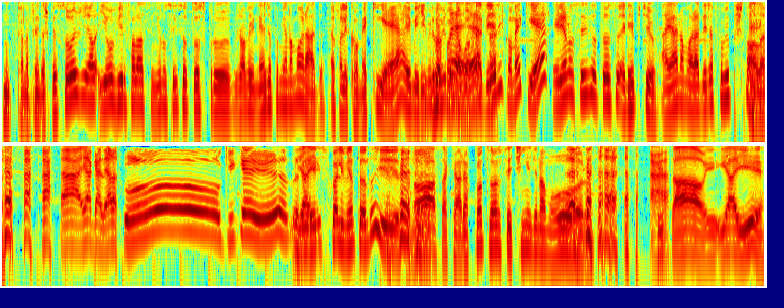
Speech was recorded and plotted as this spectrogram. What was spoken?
não ficar na frente das pessoas, e, ela, e eu ouvi ele falar assim: Eu não sei se eu torço pro Jovem Nerd ou pra minha namorada. Aí eu falei: Como é que é? Aí eu meti Que o microfone na é boca essa? dele: Como é que é? Ele, eu não sei se eu torço. Ele repetiu. Aí a namorada dele já ficou meio pistola. e a galera, ô, o que que é isso? E aí eles ficou alimentando isso. Nossa, cara, quantos anos você tinha de namoro? e tal. E, e aí,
